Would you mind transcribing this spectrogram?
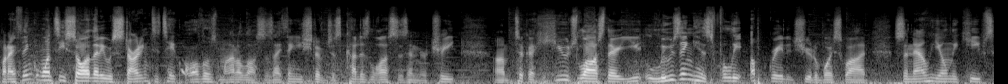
But I think once he saw that he was starting to take all those model losses, I think he should have just cut his losses and retreat. Um, took a huge loss there, losing his fully upgraded shooter boy squad. So now he only keeps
